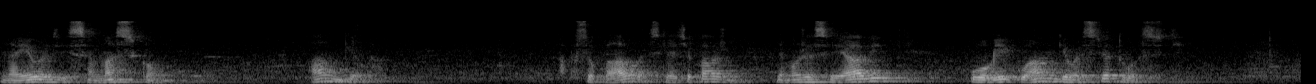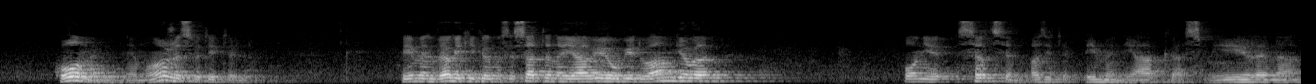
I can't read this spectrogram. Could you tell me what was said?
nailazi sa maskom angela. Apostol Pavle skreće pažnju da može se javi u obliku angela svjetlosti. Kome? Ne može svetitelju. Pimen veliki, kad mu se satana javio u vidu angela, on je srcem, pazite, pimen jaka, smirena,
